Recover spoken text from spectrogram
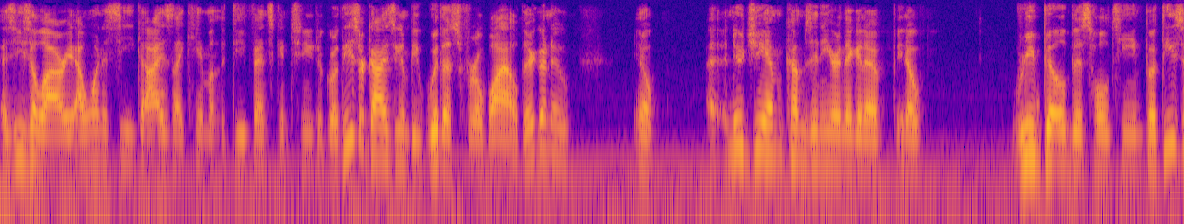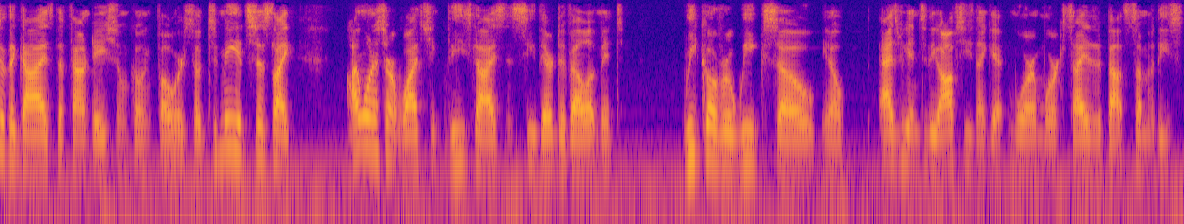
Azeez Ojulari, I want to see guys like him on the defense continue to grow. These are guys who are going to be with us for a while. They're going to, you know, a new GM comes in here and they're going to, you know, rebuild this whole team. But these are the guys, the foundational going forward. So to me, it's just like I want to start watching these guys and see their development week over week. So, you know, as we get into the offseason, I get more and more excited about some of these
